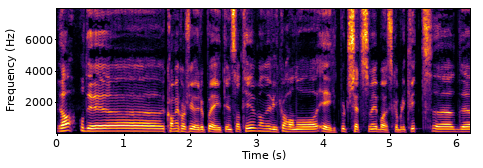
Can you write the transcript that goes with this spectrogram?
Ja, og det eh, kan vi kanskje gjøre på eget initiativ, men vi vil ikke ha noe eget budsjett som vi bare skal bli kvitt. Eh, det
